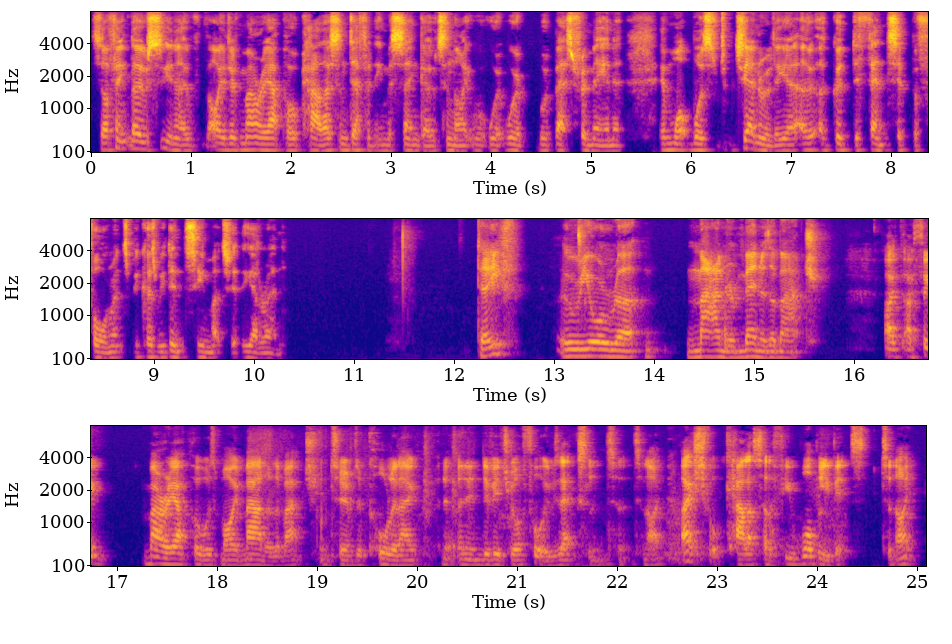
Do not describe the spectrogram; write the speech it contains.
So I think those, you know, either Mariappa or Kalas and definitely Massengo tonight were, were, were best for me in, a, in what was generally a, a good defensive performance because we didn't see much at the other end. Dave? Who were your uh, man or men of the match? I, I, think Mariappa was my man of the match in terms of calling out an, an individual. I thought he was excellent t- tonight. I actually thought Kalas had a few wobbly bits tonight,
